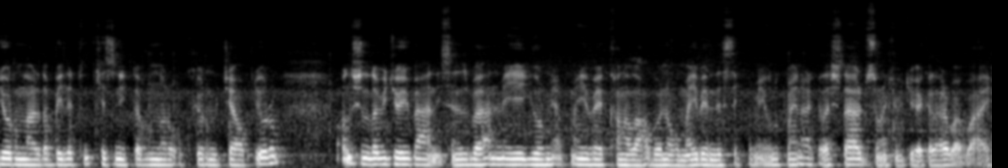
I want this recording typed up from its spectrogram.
yorumlarda belirtin. Kesinlikle bunları okuyorum, cevaplıyorum. Onun dışında videoyu beğendiyseniz beğenmeyi, yorum yapmayı ve kanala abone olmayı, beni desteklemeyi unutmayın arkadaşlar. Bir sonraki videoya kadar bay bay.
